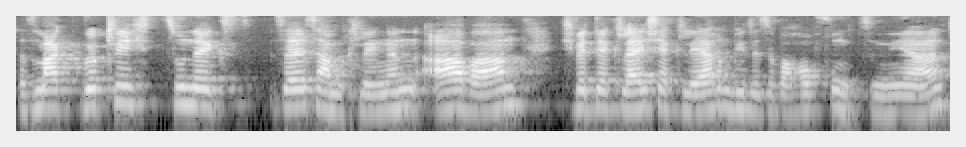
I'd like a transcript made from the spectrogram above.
Das mag wirklich zunächst seltsam klingen, aber ich werde dir gleich erklären, wie das überhaupt funktioniert.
